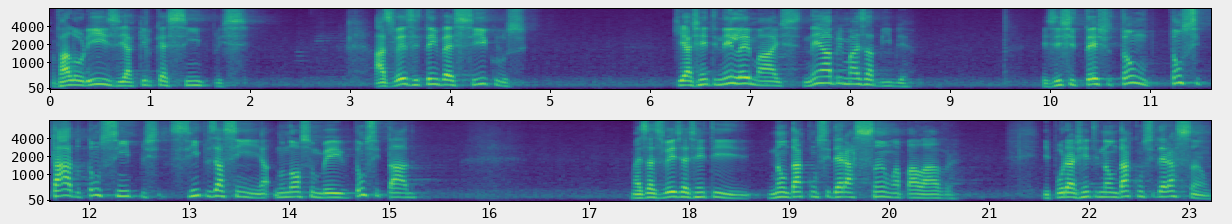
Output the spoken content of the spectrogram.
Valorize aquilo que é simples. Às vezes tem versículos que a gente nem lê mais, nem abre mais a Bíblia. Existe texto tão, tão citado, tão simples, simples assim, no nosso meio, tão citado. Mas às vezes a gente não dá consideração à palavra. E por a gente não dar consideração,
